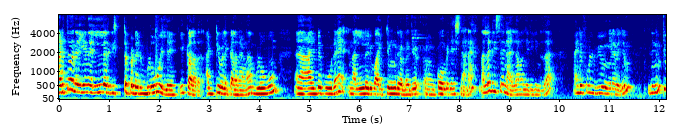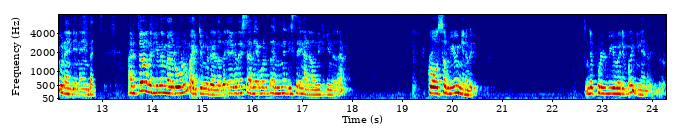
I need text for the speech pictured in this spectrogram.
അടുത്ത് വന്നിരിക്കുന്ന എല്ലാവർക്കും ഇഷ്ടപ്പെട്ട ഒരു ബ്ലൂ ഇല്ലേ? ഈ കളർ അടിപൊളി കളറാണ് ബ്ലൂവും അതിന്റെ കൂടെ നല്ലൊരു വൈറ്റും കൂടെ ഉള്ളൊരു കോമ്പിനേഷനാണ് നല്ല ഡിസൈനല്ല വന്നിരിക്കുന്നത്. അതിന്റെ ഫുൾ വ്യൂ ഇങ്ങനെ വരും. ഇതിനും ടു നയന്റി നയൻ തന്നെ അടുത്ത് വന്നിരിക്കുന്ന മെറൂണും വൈറ്റും കൂടെ ഉള്ളത് ഏകദേശം അതേപോലെ തന്നെ ഡിസൈനാണ് വന്നിരിക്കുന്നത്. ക്ലോസർ വ്യൂ ഇങ്ങനെ വരും. ഇതിന്റെ ഫുൾ വ്യൂ വരുമ്പോൾ ഇങ്ങനെയാണ് വരുന്നത്.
